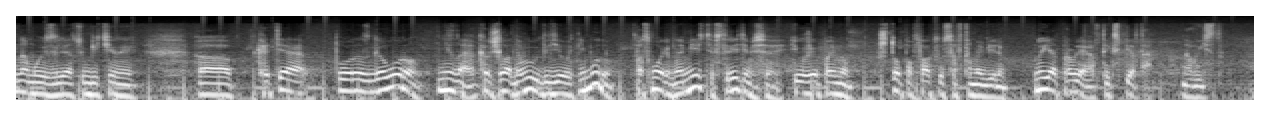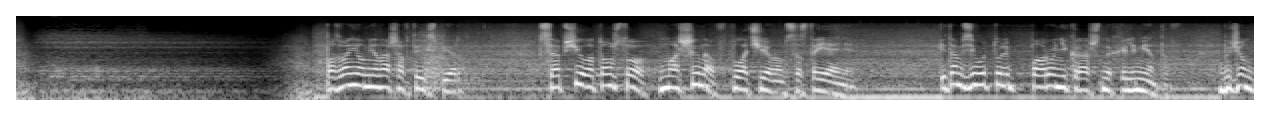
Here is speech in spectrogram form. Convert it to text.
на мой взгляд, субъективный. А, хотя по разговору, не знаю, короче, ладно, выводы делать не буду. Посмотрим на месте, встретимся и уже поймем, что по факту с автомобилем. Ну, я отправляю автоэксперта на выезд. Позвонил мне наш автоэксперт, сообщил о том, что машина в плачевном состоянии. И там всего то ли пару некрашенных элементов. Причем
